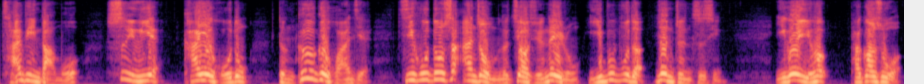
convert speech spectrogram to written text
产品打磨、试营业、开业活动等各个环节，几乎都是按照我们的教学内容一步步的认真执行。一个月以后，他告诉我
